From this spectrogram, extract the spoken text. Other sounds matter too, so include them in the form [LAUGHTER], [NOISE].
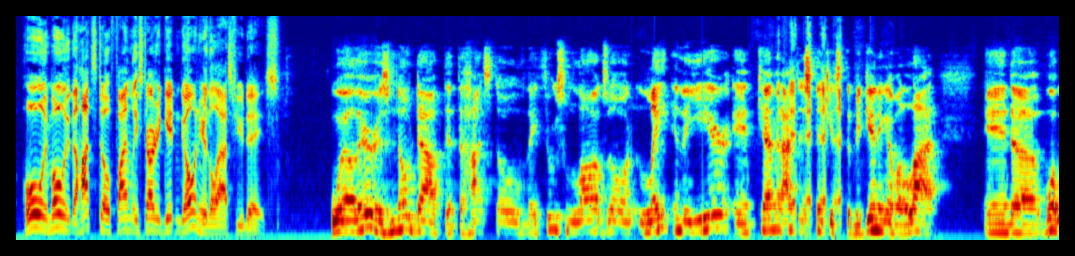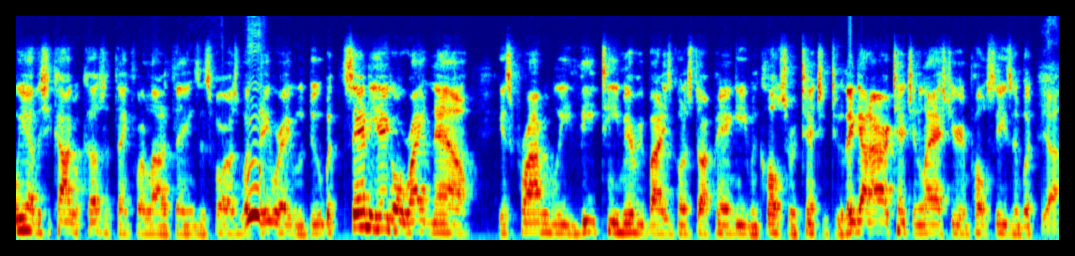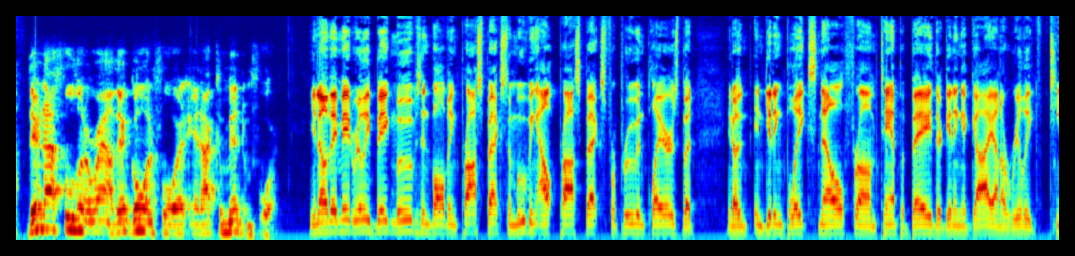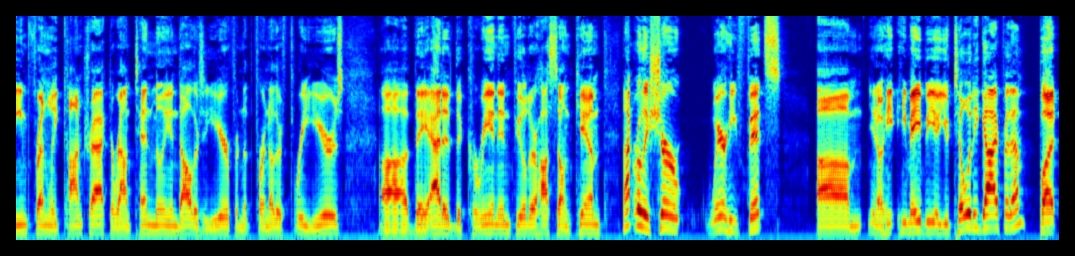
holy moly, the hot stove finally started getting going here the last few days. Well, there is no doubt that the hot stove, they threw some logs on late in the year. And Kevin, I just think it's the beginning of a lot. And uh, boy, we have the Chicago Cubs to thank for a lot of things as far as what Woo. they were able to do. But San Diego right now is probably the team everybody's going to start paying even closer attention to. They got our attention last year in postseason, but yeah. they're not fooling around. They're going for it, and I commend them for it. You know, they made really big moves involving prospects, so moving out prospects for proven players, but – you know, in getting Blake Snell from Tampa Bay, they're getting a guy on a really team-friendly contract, around ten million dollars a year for for another three years. Uh, they added the Korean infielder Ha-Seong Kim. Not really sure where he fits. Um, you know, he, he may be a utility guy for them, but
